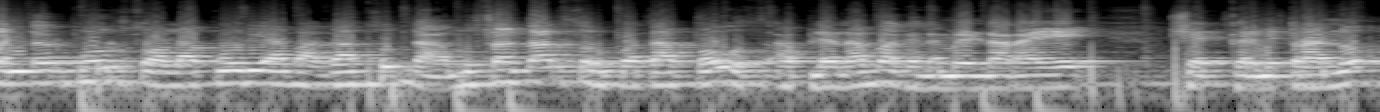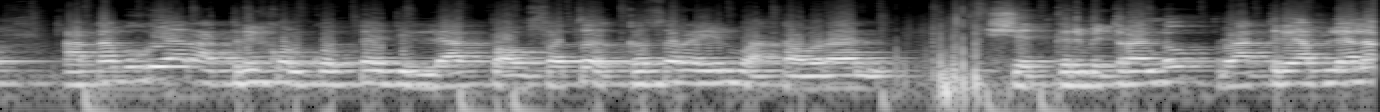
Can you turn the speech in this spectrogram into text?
पंढरपूर सोलापूर या भागात सुद्धा मुसळधार स्वरूपाचा पाऊस आपल्याला बघायला मिळणार आहे. शेतकरी मित्रांनो आता बघूया रात्री कोणकोणत्या जिल्ह्यात पावसाचं कसं राहील वातावरण. शेतकरी मित्रांनो रात्री आपल्याला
